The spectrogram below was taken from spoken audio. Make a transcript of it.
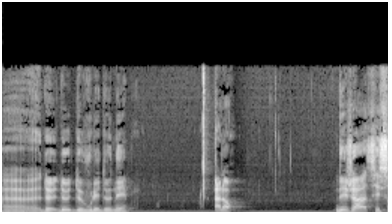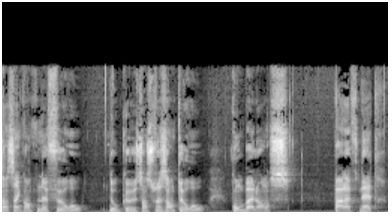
euh, de, vous les donner. Alors, déjà, c'est 159 euros, donc 160 euh, euros qu'on balance par la fenêtre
